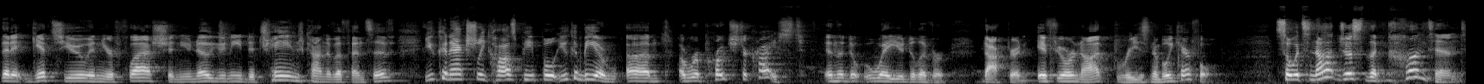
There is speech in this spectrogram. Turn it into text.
that it gets you in your flesh and you know you need to change kind of offensive. You can actually cause people, you can be a, um, a reproach to Christ in the way you deliver doctrine if you're not reasonably careful. So it's not just the content,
